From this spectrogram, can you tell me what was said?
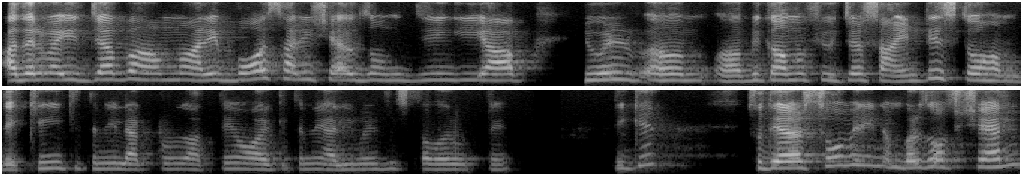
otherwise जब हमारे बहुत सारी शेल्स होंगी, आप you will become a future scientist तो हम देखेंगे कितने इलेक्ट्रॉन आते हैं और कितने एलिमेंट डिस्कवर होते हैं। ठीक है? So there are so many numbers of shell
